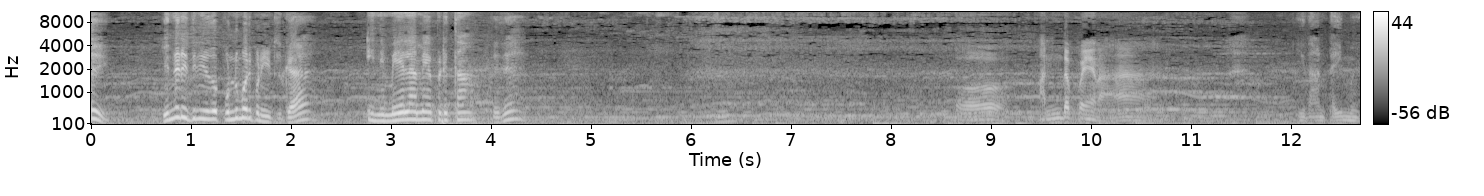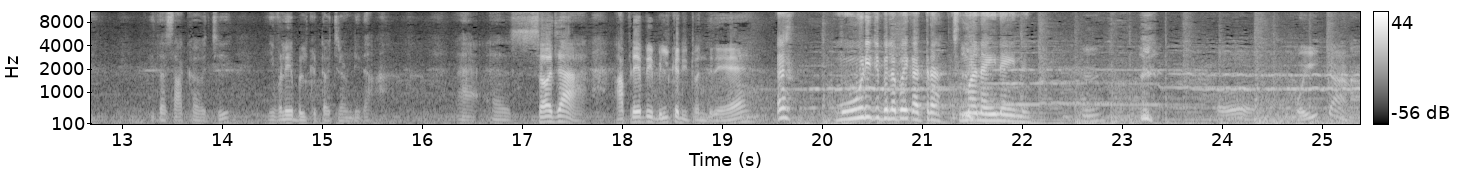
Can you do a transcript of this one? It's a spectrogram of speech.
ஏய் என்னடி திடீர்னு ஏதோ பொண்ணு மாதிரி பண்ணிட்டு இருக்க? இனிமேலாமே அப்படித்தான். எது? ஓ அந்த பையனா? இதான் டைமு இதை சாக்கா வச்சு இவளே பில் கட்ட வச்சிட வேண்டியதான் சோஜா அப்படியே போய் பில் கட்டிட்டு வந்துரு. மூடிட்டு பில்ல போய் கட்டுற. சும்மா நை நைன்னு. ஓ போயிட்டானா?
